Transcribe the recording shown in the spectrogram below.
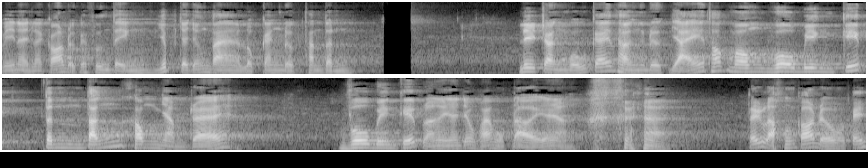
vị này lại có được cái phương tiện giúp cho chúng ta lục căn được thanh tịnh. Ly trần vũ kế thần được giải thoát môn vô biên kiếp tinh tấn không nhầm trễ. Vô biên kiếp là này chứ không phải một đời đó nha. Tức là không có được một cái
